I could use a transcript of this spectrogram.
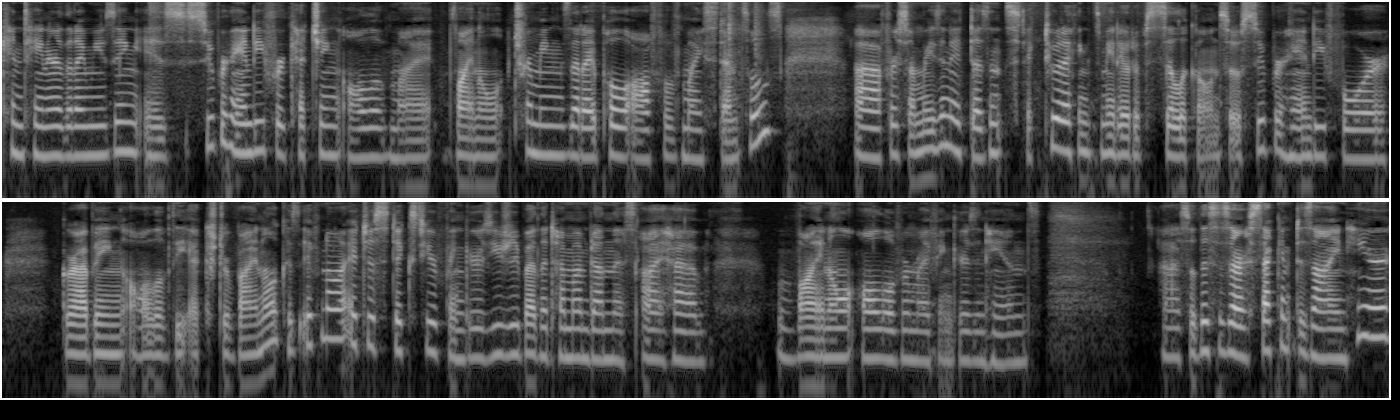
container that I'm using is super handy for catching all of my vinyl trimmings that I pull off of my stencils. Uh, for some reason it doesn't stick to it. I think it's made out of silicone, so super handy for grabbing all of the extra vinyl because if not it just sticks to your fingers. Usually by the time I'm done this I have vinyl all over my fingers and hands. Uh, so this is our second design here.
